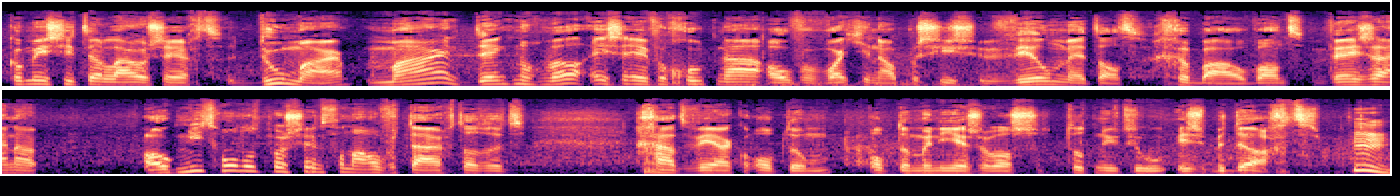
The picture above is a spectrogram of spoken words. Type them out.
Commissie Terlouw zegt, doe maar. Maar denk nog wel eens even goed na over wat je nou precies wil met dat gebouw. Want wij zijn er ook niet 100% van overtuigd dat het gaat werken op de, op de manier zoals tot nu toe is bedacht. Hm,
